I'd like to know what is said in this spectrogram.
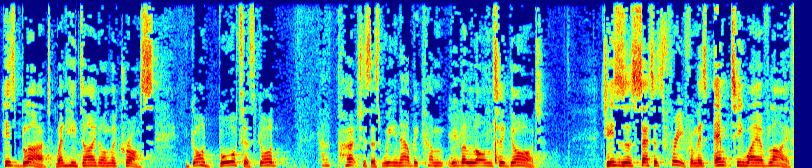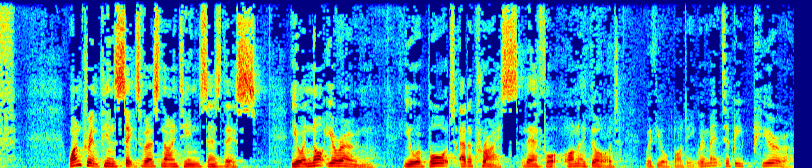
His blood, when he died on the cross, God bought us. God kind of purchased us. We now become, we belong to God. Jesus has set us free from this empty way of life. 1 Corinthians 6, verse 19 says this You are not your own. You were bought at a price, therefore honor God with your body. We're meant to be pure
